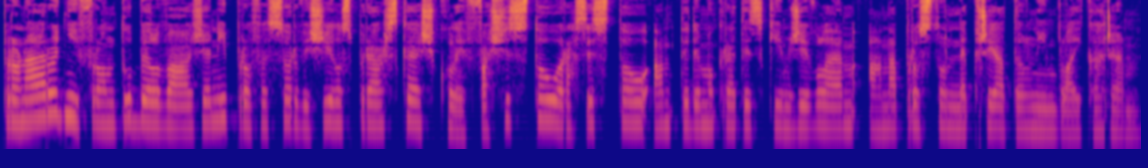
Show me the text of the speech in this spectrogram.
Pro Národní frontu byl vážený profesor Vyšší hospodářské školy fašistou, rasistou, antidemokratickým živlem a naprosto nepřijatelným vlajkařem.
